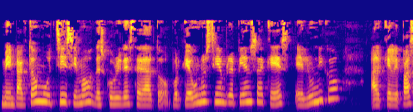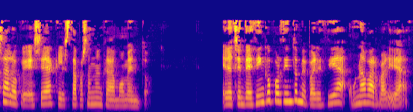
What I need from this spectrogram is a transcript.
Me impactó muchísimo descubrir este dato, porque uno siempre piensa que es el único al que le pasa lo que sea que le está pasando en cada momento. El 85% me parecía una barbaridad,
